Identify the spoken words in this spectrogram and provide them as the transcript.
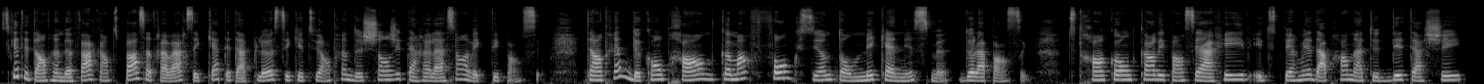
Ce que tu es en train de faire quand tu passes à travers ces quatre étapes-là, c'est que tu es en train de changer ta relation avec tes pensées. Tu es en train de comprendre comment fonctionne ton mécanisme de la pensée. Tu te rends compte quand les pensées arrivent et tu te permets d'apprendre à te détacher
